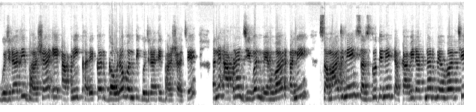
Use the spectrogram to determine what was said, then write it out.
ગુજરાતી ભાષા એ આપણી ખરેખર ગૌરવવંતી ગુજરાતી ભાષા છે અને આપણા જીવન વ્યવહાર અને સમાજને, સંસ્કૃતિને ટકાવી રાખનાર વ્યવહાર છે.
